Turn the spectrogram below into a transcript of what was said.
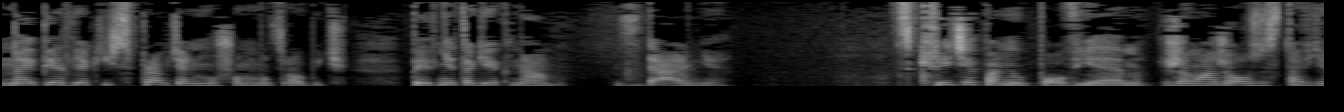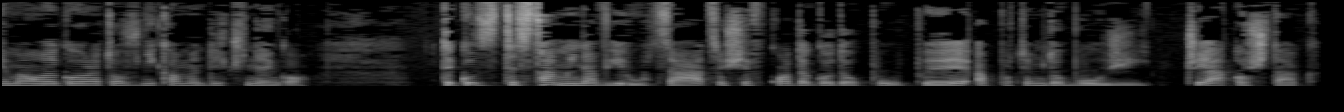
Najpierw jakiś sprawdzian muszą mu zrobić. Pewnie tak jak nam. Zdalnie. Skrycie panu powiem, że marzę o zestawie małego ratownika medycznego. Tego z testami na wirusa, co się wkłada go do pupy, a potem do buzi. Czy jakoś tak.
